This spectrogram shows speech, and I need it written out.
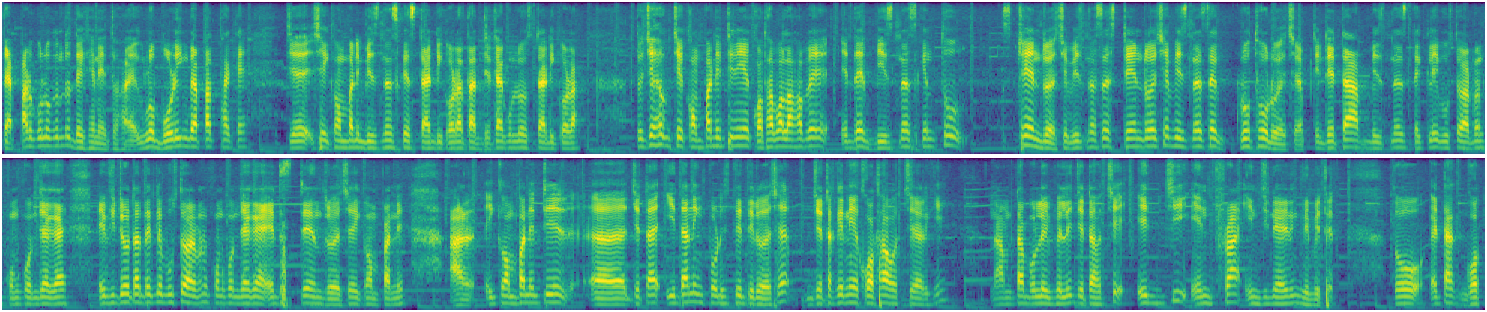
ব্যাপারগুলো কিন্তু দেখে নিতে হয়। এগুলো বোরিং ব্যাপার থাকে। যে সেই কোম্পানি বিজনেসকে স্টাডি করা, তার ডেটাগুলো স্টাডি করা। তো যাই হোক, যে কোম্পানিটি নিয়ে কথা বলা হবে, এদের বিজনেস কিন্তু স্ট্রেন রয়েছে। বিজনেসের স্ট্রেন রয়েছে বিজনেসের গ্রোথও রয়েছে। আপনি ডেটা বিজনেস দেখলেই বুঝতে পারবেন কোন কোন জায়গায়, এই ভিডিওটা দেখলে বুঝতে পারবেন কোন কোন জায়গায় এর স্ট্রেন রয়েছে এই কোম্পানির আর এই কোম্পানিটির যেটা ইদানিং পরিস্থিতি রয়েছে, যেটাকে নিয়ে কথা হচ্ছে আর কি, নামটা বলেই ফেলি, যেটা হচ্ছে এইচজি ইনফ্রা ইঞ্জিনিয়ারিং লিমিটেড তো এটা গত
